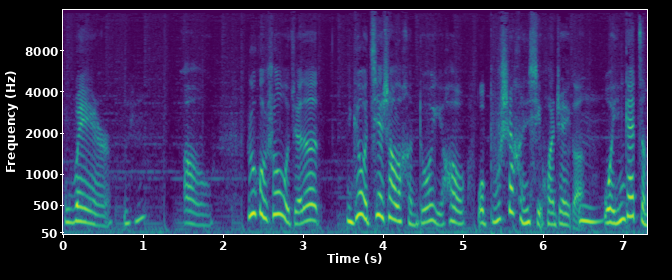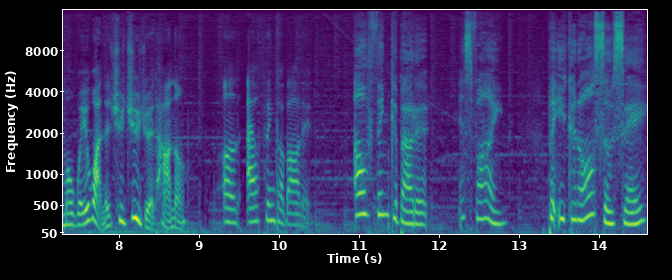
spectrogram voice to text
Where? 嗯哼，哦， 如果说我觉得你给我介绍了很多以后，我不是很喜欢这个，嗯我应该怎么委婉的去拒绝他呢？嗯、i l l think about it. I'll think about it. It's fine. But you can also say,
